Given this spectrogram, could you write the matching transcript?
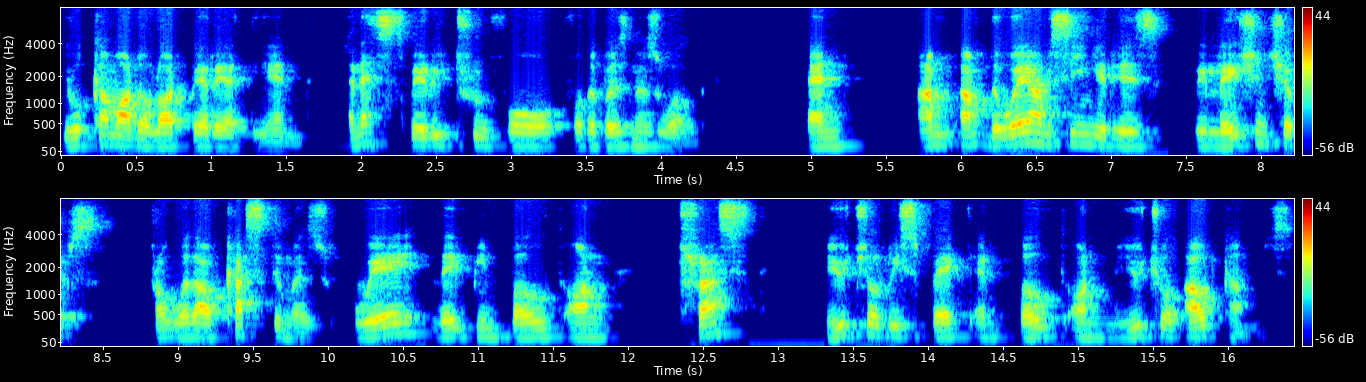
you'll come out a lot better at the end. And that's very true for for the business world. And I'm, I'm the way i'm seeing it is relationships from, with our customers where they've been built on trust mutual respect and built on mutual outcomes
